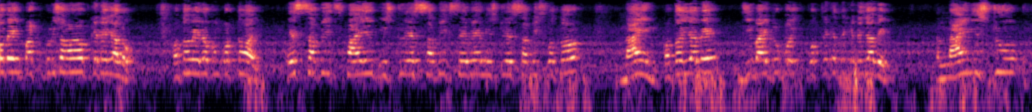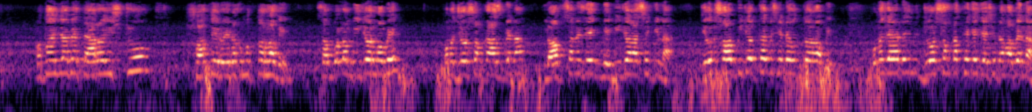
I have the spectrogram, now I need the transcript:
হবে? এই পার্টগুলি সব কেটে গেল। কত হবে? এরকম করতে হয়। S suffix five is two S suffix seven is two S suffix কত? নাইন কত হয়ে যাবে? জি বাই টু প্রত্যেক ক্ষেত্রে কেটে যাবে। নাইন ইস টু কত হয়ে যাবে? তেরো ইস টু সতেরো। এরকম উত্তর হবে। সবগুলো বিজোড় হবে। কোনো জোর সংখ্যা আসবে না। অপশানে দেখবে বিজোড় আছে কিনা। যেহেতু সব বিজোড় থাকবে, সেটা উত্তর হবে। কোনো জায়গাটা যদি জোর সংখ্যা থেকে যায়, সেটা হবে না।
